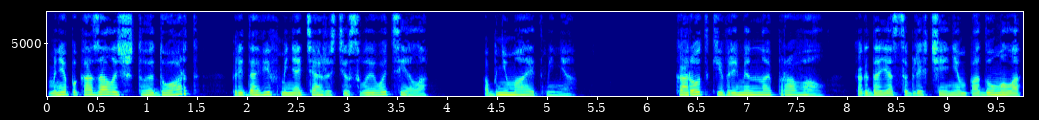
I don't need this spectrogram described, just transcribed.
Мне показалось, что Эдуард, придавив меня тяжестью своего тела, обнимает меня. Короткий временной провал, когда я с облегчением подумала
